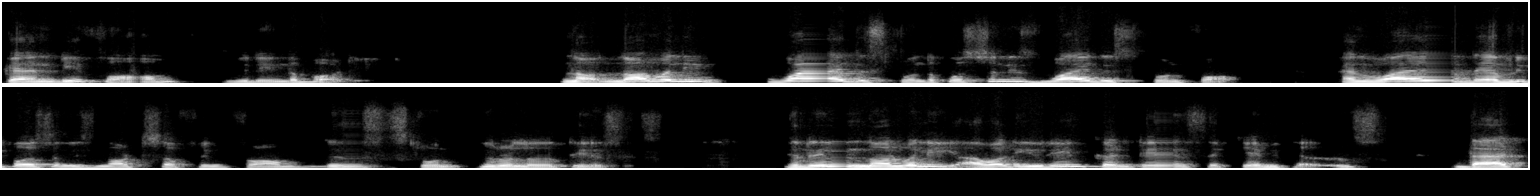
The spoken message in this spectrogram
can be formed within the body. Now, normally, why this stone? The question is why this stone form? And why every person is not suffering from this stone, urolithiasis. Normally, our urine contains the chemicals that,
